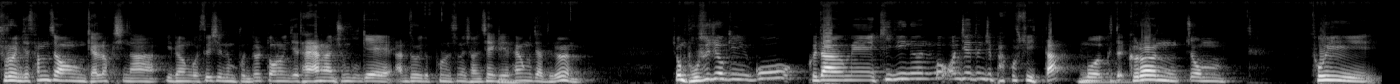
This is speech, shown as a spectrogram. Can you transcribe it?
주로 이제 삼성 갤럭시나 이런 걸 쓰시는 분들 또는 이제 다양한 중국의 안드로이드 폰을 쓰는 전 세계 음. 사용자들은 좀 보수적이고 그 다음에 기기는 뭐 언제든지 바꿀 수 있다. 뭐 음. 그, 그런 좀 소위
